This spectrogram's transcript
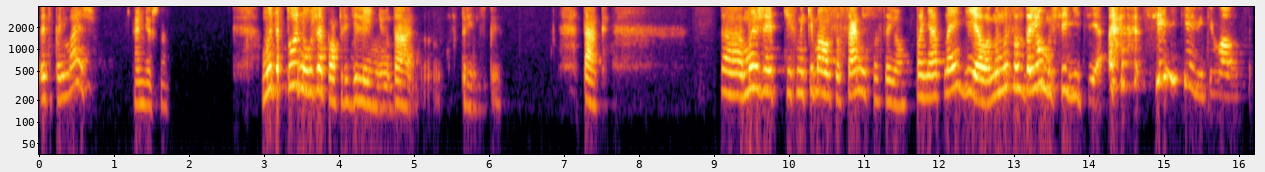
Это понимаешь? Конечно. Мы достойны уже по определению, да, в принципе. Так, мы же этих Микки Маусов сами создаем. Понятное дело, но мы создаем и все не те. все не те Микки Маусы.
